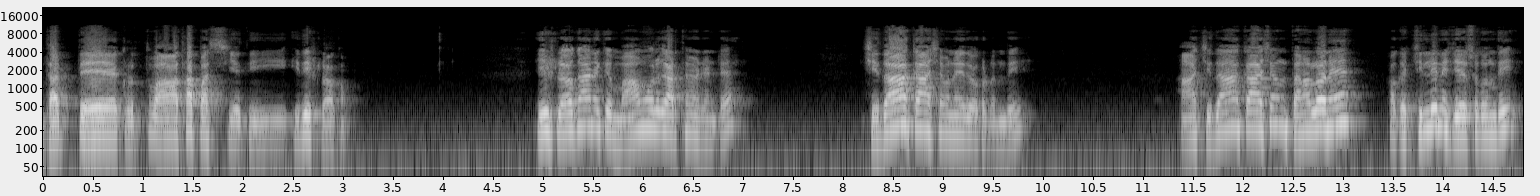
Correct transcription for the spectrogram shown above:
ధత్తే కృత్వాథ పశ్యతి ఇది శ్లోకం. ఈ శ్లోకానికి మామూలుగా అర్థం ఏంటంటే చిదాకాశం అనేది ఒకటి ఉంది. ఆ చిదాకాశం తనలోనే ఒక చిల్లిని చేసుకుంది.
